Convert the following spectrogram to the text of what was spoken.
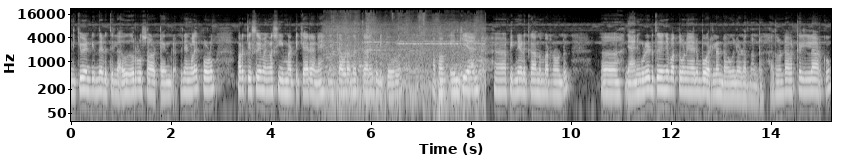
എനിക്ക് വേണ്ടി ഇന്ന് എടുത്തില്ല. അത് വേറൊരു ദിവസം ആവട്ടെ എന്ന് അപ്പം ഞങ്ങളെപ്പോഴും പർച്ചേസ് ചെയ്യുമ്പോൾ ഞങ്ങൾ ഷീമാട്ടിക്കാരാണേ ഞങ്ങൾക്ക് അവിടെ നിന്ന് എടുത്താലേ പിടിക്കുകയുള്ളൂ അപ്പം എനിക്ക് ഞാൻ പിന്നെ എടുക്കാമെന്നും പറഞ്ഞുകൊണ്ട് ഞാനും കൂടി എടുത്തു കഴിഞ്ഞാൽ പത്ത് മണിയായാലും പോരലുണ്ടാവില്ല അവിടെ നിന്നുണ്ട്. അതുകൊണ്ട് അവർക്ക് എല്ലാവർക്കും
